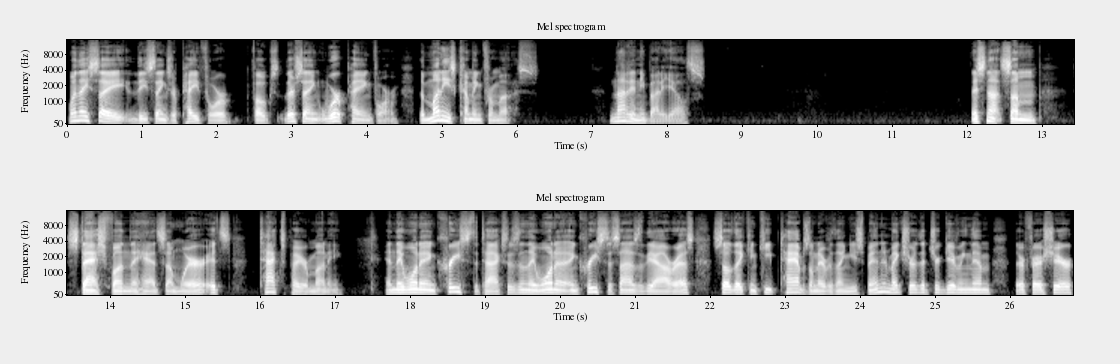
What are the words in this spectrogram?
When they say these things are paid for, folks, they're saying we're paying for them. The money's coming from us, not anybody else. It's not some stash fund they had somewhere, it's taxpayer money and they want to increase the taxes and they want to increase the size of the IRS so they can keep tabs on everything you spend and make sure that you're giving them their fair share.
